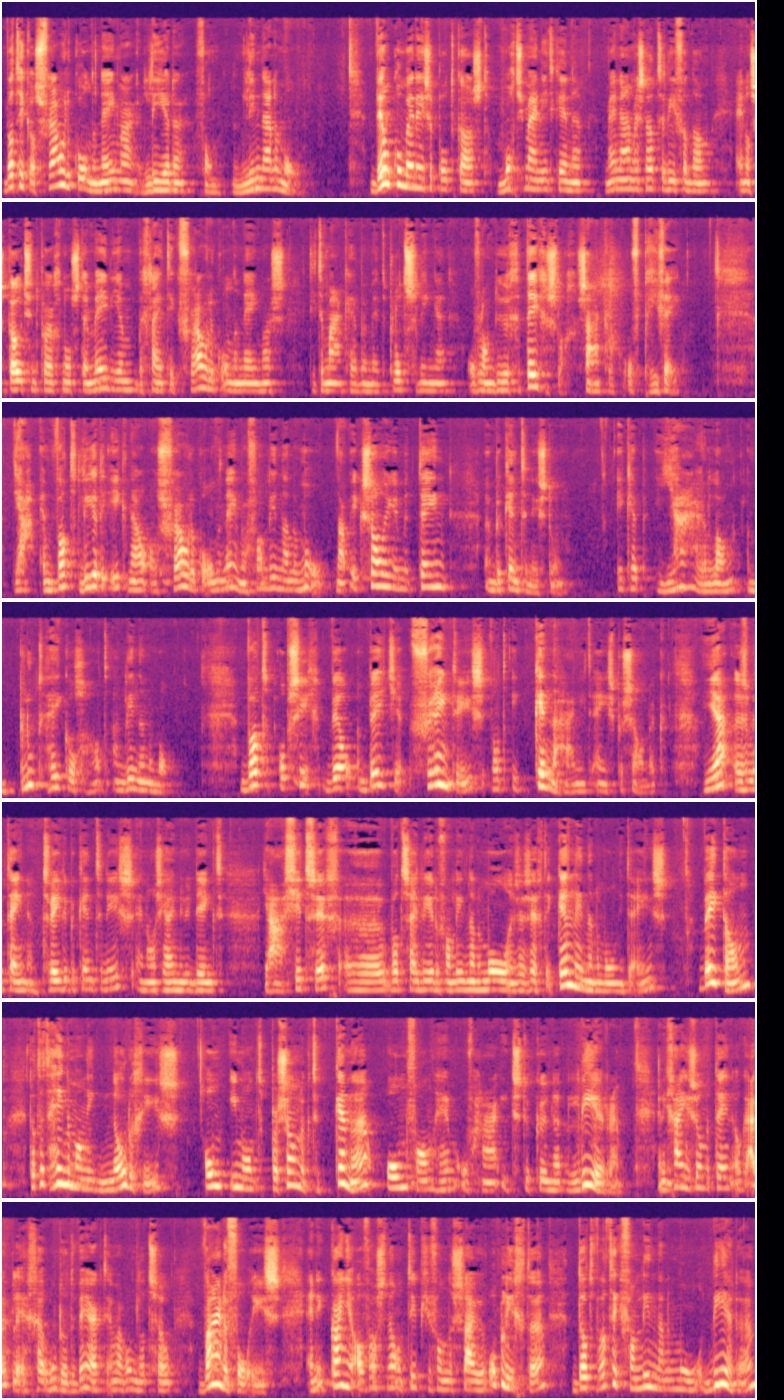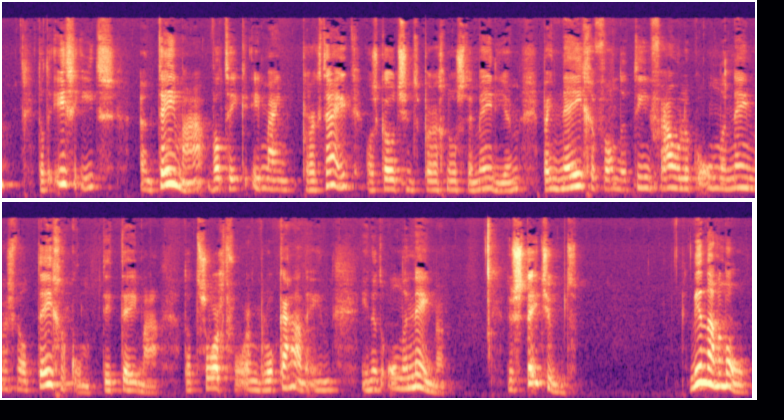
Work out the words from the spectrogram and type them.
Wat ik als vrouwelijke ondernemer leerde van Linda de Mol. Welkom bij deze podcast. Mocht je mij niet kennen, mijn naam is Nathalie van Dam en als coachend prognost en medium begeleid ik vrouwelijke ondernemers die te maken hebben met plotselinge of langdurige tegenslag, zakelijk of privé. Ja, en wat leerde ik nou als vrouwelijke ondernemer van Linda de Mol? Nou, ik zal je meteen een bekentenis doen. Ik heb jarenlang een bloedhekel gehad aan Linda de Mol. Wat op zich wel een beetje vreemd is, want ik kende haar niet eens persoonlijk. Ja, dat is meteen een tweede bekentenis. En als jij nu denkt, ja shit zeg, uh, wat zij leerde van Linda de Mol en zij zegt ik ken Linda de Mol niet eens. Weet dan dat het helemaal niet nodig is om iemand persoonlijk te kennen om van hem of haar iets te kunnen leren. En ik ga je zo meteen ook uitleggen hoe dat werkt en waarom dat zo waardevol is. En ik kan je alvast wel een tipje van de sluier oplichten dat wat ik van Linda de Mol leerde, dat is iets, een thema wat ik in mijn praktijk als coachend prognost en medium bij 9 van de 10 vrouwelijke ondernemers wel tegenkom, dit thema. Dat zorgt voor een blokkade in, in het ondernemen. Dus stay tuned. Linda de Mol.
